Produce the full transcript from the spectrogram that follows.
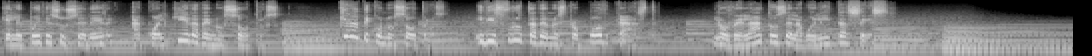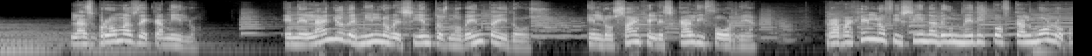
que le puede suceder a cualquiera de nosotros. Quédate con nosotros y disfruta de nuestro podcast, Los relatos de la abuelita Ceci. Las bromas de Camilo. En el año de 1992, en Los Ángeles, California, trabajé en la oficina de un médico oftalmólogo.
